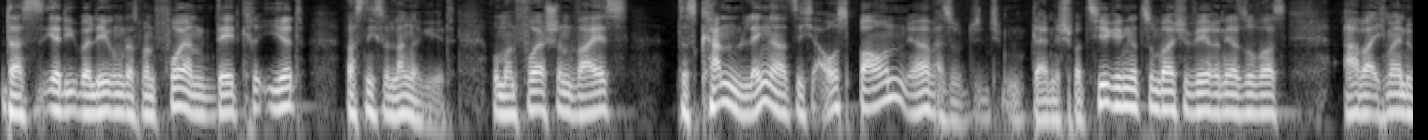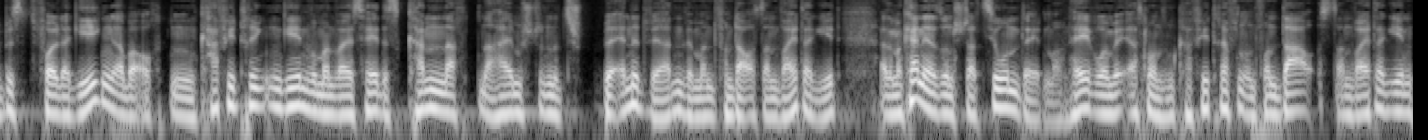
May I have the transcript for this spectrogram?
Das ist eher die Überlegung, dass man vorher ein Date kreiert, was nicht so lange geht. Wo man vorher schon weiß, das kann länger sich ausbauen, ja, also deine Spaziergänge zum Beispiel wären ja sowas. Aber ich meine, du bist voll dagegen, aber auch einen Kaffee trinken gehen, wo man weiß, hey, das kann nach einer halben Stunde beendet werden, wenn man von da aus dann weitergeht. Also man kann ja so ein Stationendate machen. Hey, wollen wir erstmal uns im Café treffen und von da aus dann weitergehen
